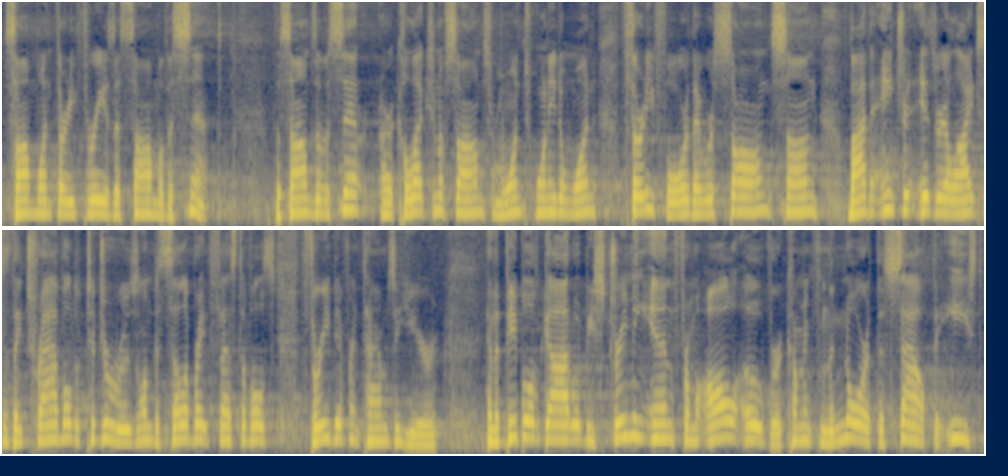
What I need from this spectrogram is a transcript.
Psalm 133, is a psalm of ascent. The Psalms of Ascent are a collection of Psalms from 120 to 134. They were songs sung by the ancient Israelites as they traveled to Jerusalem to celebrate festivals three different times a year. And the people of God would be streaming in from all over, coming from the north, the south, the east,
